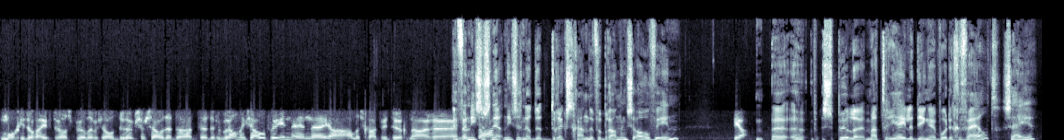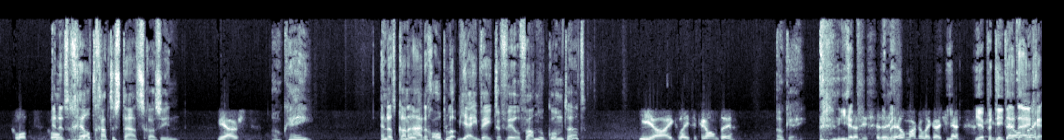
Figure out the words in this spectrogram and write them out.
mocht je toch eventueel spullen hebben zoals drugs of zo, dat gaat de verbrandingsoven in. En uh, ja, alles gaat weer terug naar... Even naar niet zo, snel, niet zo snel. De drugs gaan de verbrandingsoven in? Ja. spullen, materiële dingen worden geveild, zei je? Klopt. klopt en het geld klopt. gaat de staatskas in? Juist. Oké. Okay. En dat kan aardig oplopen. Jij weet er veel van. Hoe komt dat? Ja, ik lees de krant, hè. Oké. Okay. dat is, dat is heel makkelijk. Als je, je, je hebt het niet uit eigen...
